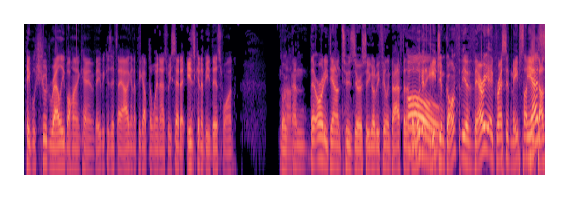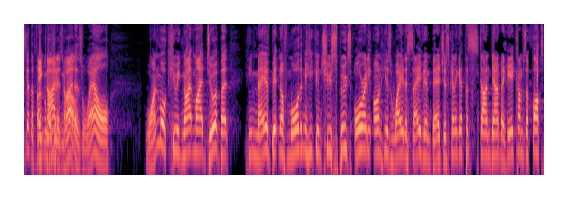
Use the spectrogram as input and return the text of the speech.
people should rally behind KMV because if they are going to pick up the win, as we said, it is going to be this one. Look, Uh, and they're already down 2-0, so you got to be feeling bad for them. But look Oh. at Ejim going for the very aggressive Meep slap. He He, does get the Thunder Ignite Lord's as well. as well. One more Q Ignite might do it, but he may have bitten off more than he can chew. Spook's already on his way to save him. Bear just going to get the stun down, but here comes the Fox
